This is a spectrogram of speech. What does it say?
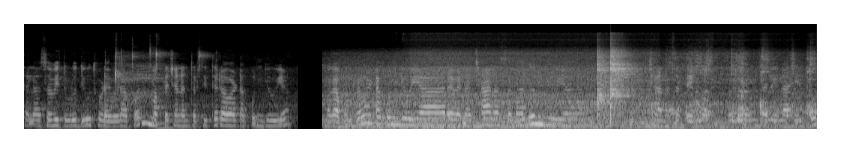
त्याला असं वितळू देऊ थोड्या वेळ आपण. मग त्याच्यानंतर तिथे रवा टाकून घेऊया. मग आपण रवा टाकून घेऊया. रव्याला छान असं भाजून घेऊया. छान असं तेल मस्त गरम झालेलं आहे तो.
